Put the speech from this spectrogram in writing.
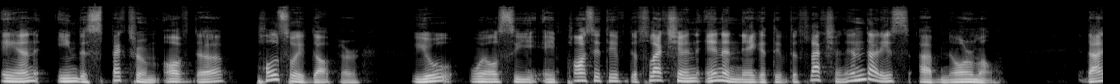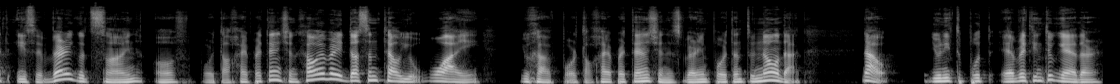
And in the spectrum of the pulse wave Doppler, you will see a positive deflection and a negative deflection, and that is abnormal. That is a very good sign of portal hypertension. However, it doesn't tell you why you have portal hypertension. It's very important to know that. Now, you need to put everything together.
